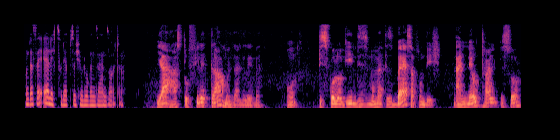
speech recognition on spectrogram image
und dass er ehrlich zu der Psychologin sein sollte. Ja, hast du viele Traumen in deinem Leben und Psychologie in diesem Moment ist besser für dich eine neutrale Pessoa,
